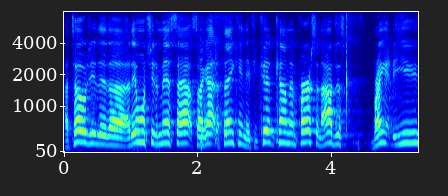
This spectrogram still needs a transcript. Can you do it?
I told you that uh, I didn't want you to miss out, so I got to thinking if you couldn't come in person, I'll just bring it to you.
